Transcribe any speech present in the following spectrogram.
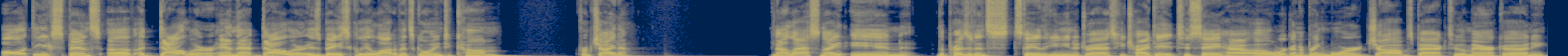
all at the expense of a dollar. And that dollar is basically a lot of it's going to come from China. Now, last night in the president's State of the Union address, he tried to, to say how, oh, we're going to bring more jobs back to America. And he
